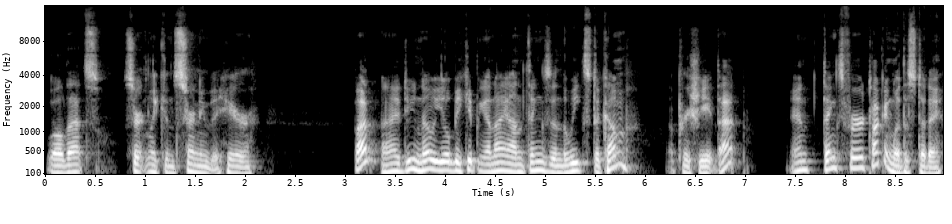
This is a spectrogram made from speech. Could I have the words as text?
Well, that's certainly concerning to hear. But I do know you'll be keeping an eye on things in the weeks to come. Appreciate that. And thanks for talking with us today.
